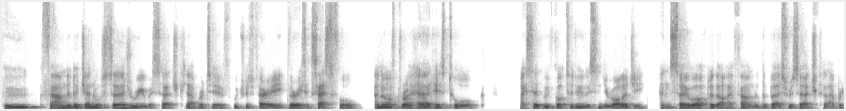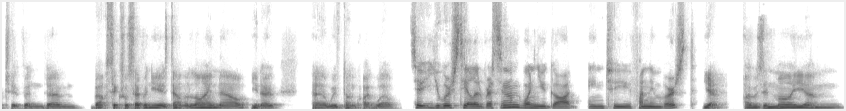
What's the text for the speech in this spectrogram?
who founded a general surgery research collaborative, which was very, very successful. And after I heard his talk, I said, we've got to do this in urology. And so after that, I founded the Burst Research Collaborative. And um, about six or seven years down the line now, you know, uh, we've done quite well. So you were still a resident when you got into funding Burst? Yeah. I was in my, um,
